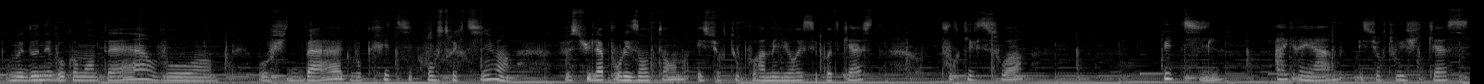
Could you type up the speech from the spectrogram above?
pour me donner vos commentaires, vos feedbacks, vos critiques constructives. Je suis là pour les entendre et surtout pour améliorer ces podcasts, pour qu'ils soient utiles, agréables et surtout efficaces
